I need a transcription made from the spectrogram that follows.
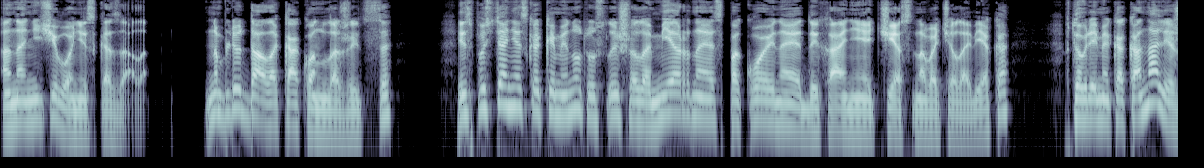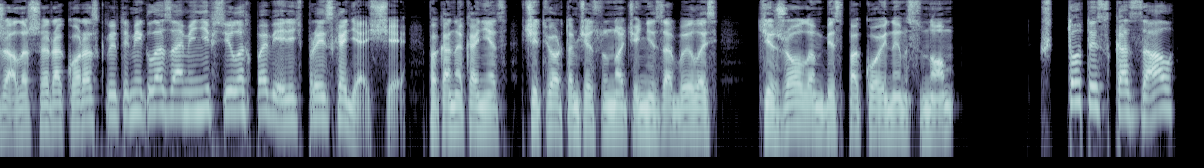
Она ничего не сказала. Наблюдала, как он ложится, и спустя несколько минут услышала мерное, спокойное дыхание честного человека – в то время как она лежала широко раскрытыми глазами, не в силах поверить в происходящее, пока, наконец, в четвертом часу ночи не забылась тяжелым беспокойным сном. «Что ты сказал,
